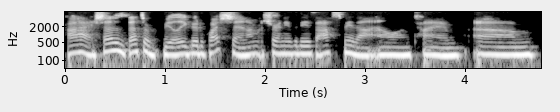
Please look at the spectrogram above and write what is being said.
Gosh, that is, that's a really good question. I'm not sure anybody's asked me that in a long time. Um,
